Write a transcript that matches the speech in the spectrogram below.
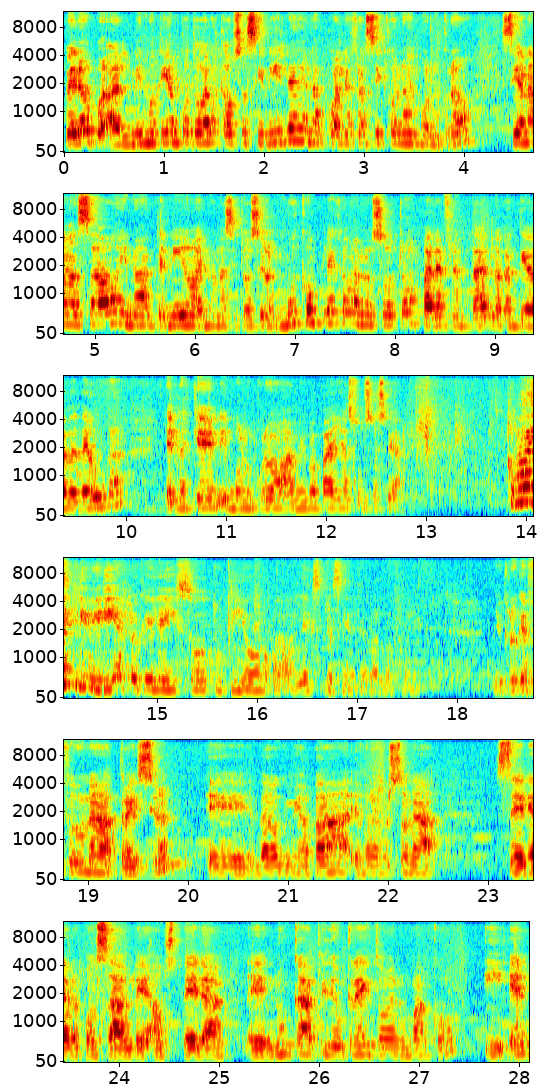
pero al mismo tiempo todas las causas civiles en las cuales Francisco nos involucró sí han avanzado y nos han tenido en una situación muy compleja para nosotros para enfrentar la cantidad de deuda en las que él involucró a mi papá y a su sociedad. ¿Cómo describirías lo que le hizo tu tío al expresidente Eduardo Freire? Yo creo que fue una traición, eh, dado que mi papá es una persona seria, responsable, austera, eh, nunca pidió un crédito en un banco, y él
